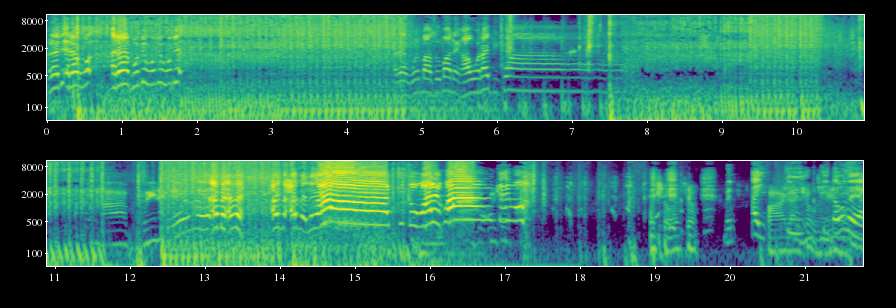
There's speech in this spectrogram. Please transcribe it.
Ở đây ở đây ở đây bốn viên bốn viên bốn viên ở đây bốn ba số ba này áo ở đây bị qua anh. Mẹ anh mẹ anh mẹ anh mẹ anh mẹ lên à chỉ cầu quá đẹp quá. ကျော်ကျော်မင်းအဲ့တီ30ရာ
